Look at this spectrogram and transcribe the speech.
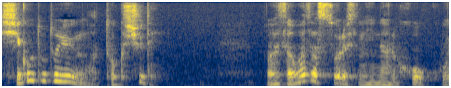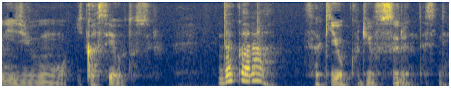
仕事というのは特殊でわざわざストレスになる方向に自分を生かせようとする。だから先送りをするんですね。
